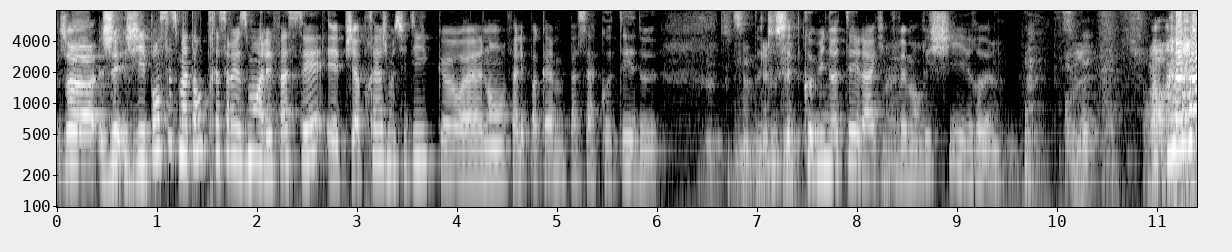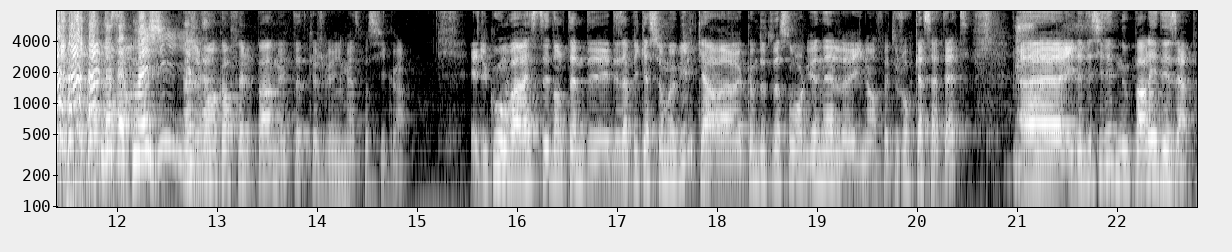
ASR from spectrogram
J'y ai pensé ce matin très sérieusement à l'effacer et puis après je me suis dit que ouais non, il fallait pas quand même passer à côté de, De toute de cette toute qualité. cette communauté là qui Ouais. pouvait m'enrichir bien. de cette magie. Ah, J'ai pas encore fait le pas, mais peut-être que je vais y mettre aussi quoi. Et du coup, on va rester dans le thème des, des applications mobiles, car euh, comme de toute façon Lionel, il en fait toujours qu'à sa tête, euh, il a décidé de nous parler des apps.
